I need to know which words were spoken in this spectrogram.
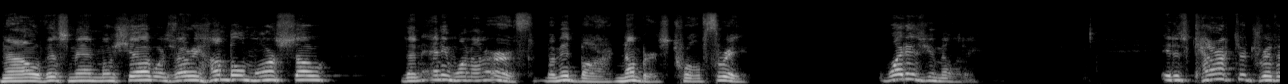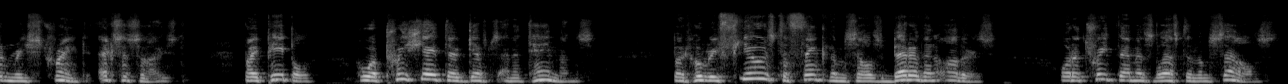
Now, this man Moshe was very humble, more so than anyone on earth. Bamidbar, Numbers 12:3. What is humility? It is character driven restraint exercised by people who appreciate their gifts and attainments, but who refuse to think themselves better than others or to treat them as less than themselves.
